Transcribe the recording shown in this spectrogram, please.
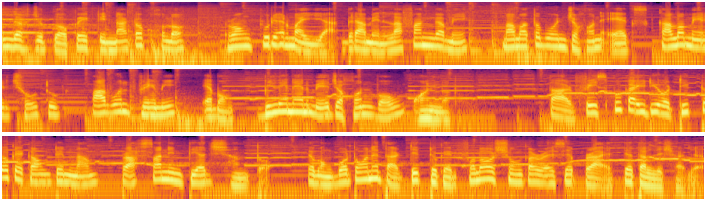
উল্লেখযোগ্য কয়েকটি নাটক হল রংপুরের মাইয়া, গ্রামের লাফাঙ্গামে, মামাতো বোন যখন এক্স কালো মেয়ের যৌতুক, পাগল প্রেমী এবং বিলেনের মেয়ে যখন বউ অন্যতম। তার ফেসবুক আইডি ও টিকটক অ্যাকাউন্টের নাম রাফসান ইমতিয়াজ শান্ত এবং বর্তমানে তার টিকটকের ফলোয়ার সংখ্যা রয়েছে প্রায় তেতাল্লিশ হাজার।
